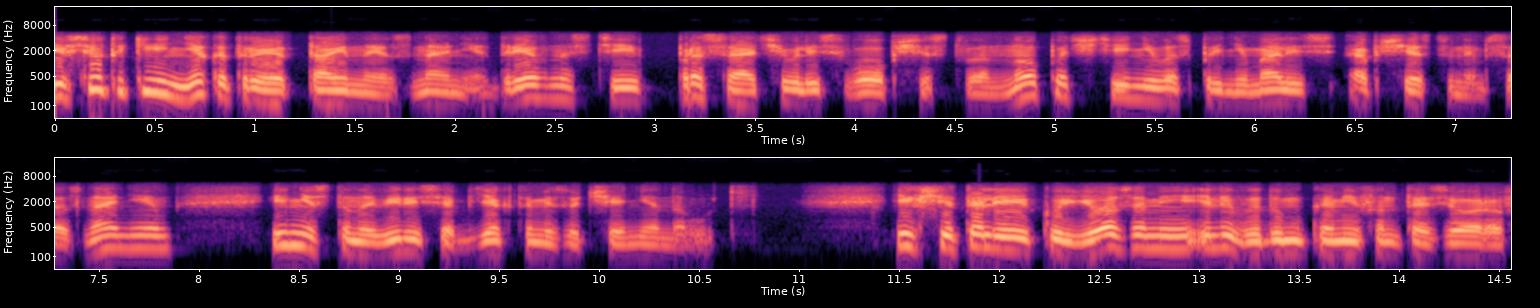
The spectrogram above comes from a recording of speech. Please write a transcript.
И все-таки некоторые тайные знания древности просачивались в общество, но почти не воспринимались общественным сознанием и не становились объектом изучения науки. Их считали курьезами или выдумками фантазеров.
